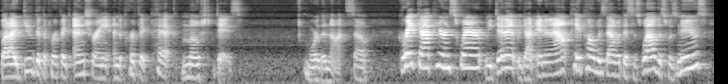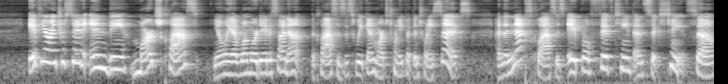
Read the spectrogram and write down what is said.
But I do get the perfect entry and the perfect pick most days. More than not. So Great gap here in Square. We did it. We got in and out. PayPal was down with this as well. This was news. If you're interested in the March class, you only have one more day to sign up. The class is this weekend, March 25th and 26th. And the next class is April 15th and 16th. So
